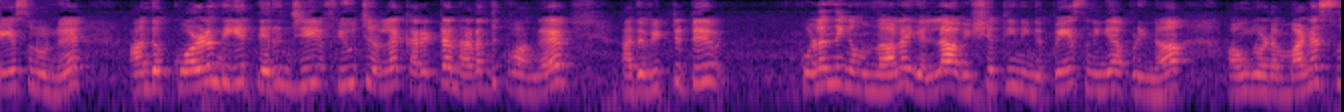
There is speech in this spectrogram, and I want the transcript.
பேசணும்னு அந்த குழந்தையே தெரிஞ்சு ஃப்யூச்சரில் கரெக்டாக நடந்துக்குவாங்க. அதை விட்டுட்டு குழந்தைங்க முன்னால் எல்லா விஷயத்தையும் நீங்கள் பேசுனீங்க அப்படின்னா அவங்களோட மனசு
